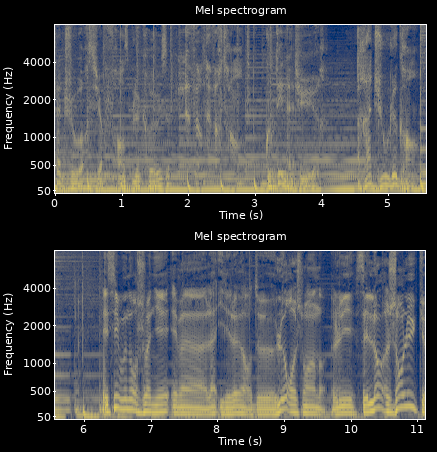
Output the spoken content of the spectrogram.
Chaque jour sur France Bleu Creuse, 9h, 9h30, côté nature. Rajou le Grand. Et si vous nous rejoignez, eh ben là, il est l'heure de le rejoindre. Lui, c'est Jean-Luc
